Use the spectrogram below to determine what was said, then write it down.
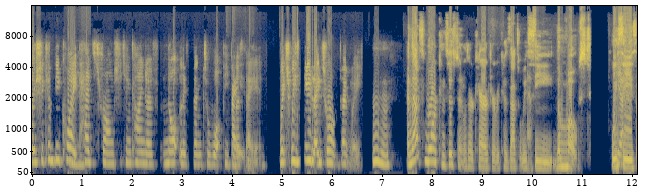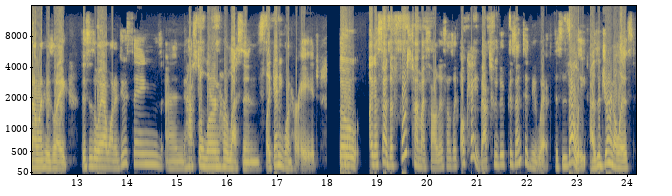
So she can be quite Mhm. headstrong. She can kind of not listen to what people Right. are saying, which we see later on, don't we? Mm-hmm. And that's more consistent with her character because that's what we see the most. We Yeah. see someone who's like, this is the way I want to do things and has to learn her lessons like anyone her age. So, like I said, the first time I saw this, I was like, okay, that's who they presented me with. This is Ellie as a journalist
